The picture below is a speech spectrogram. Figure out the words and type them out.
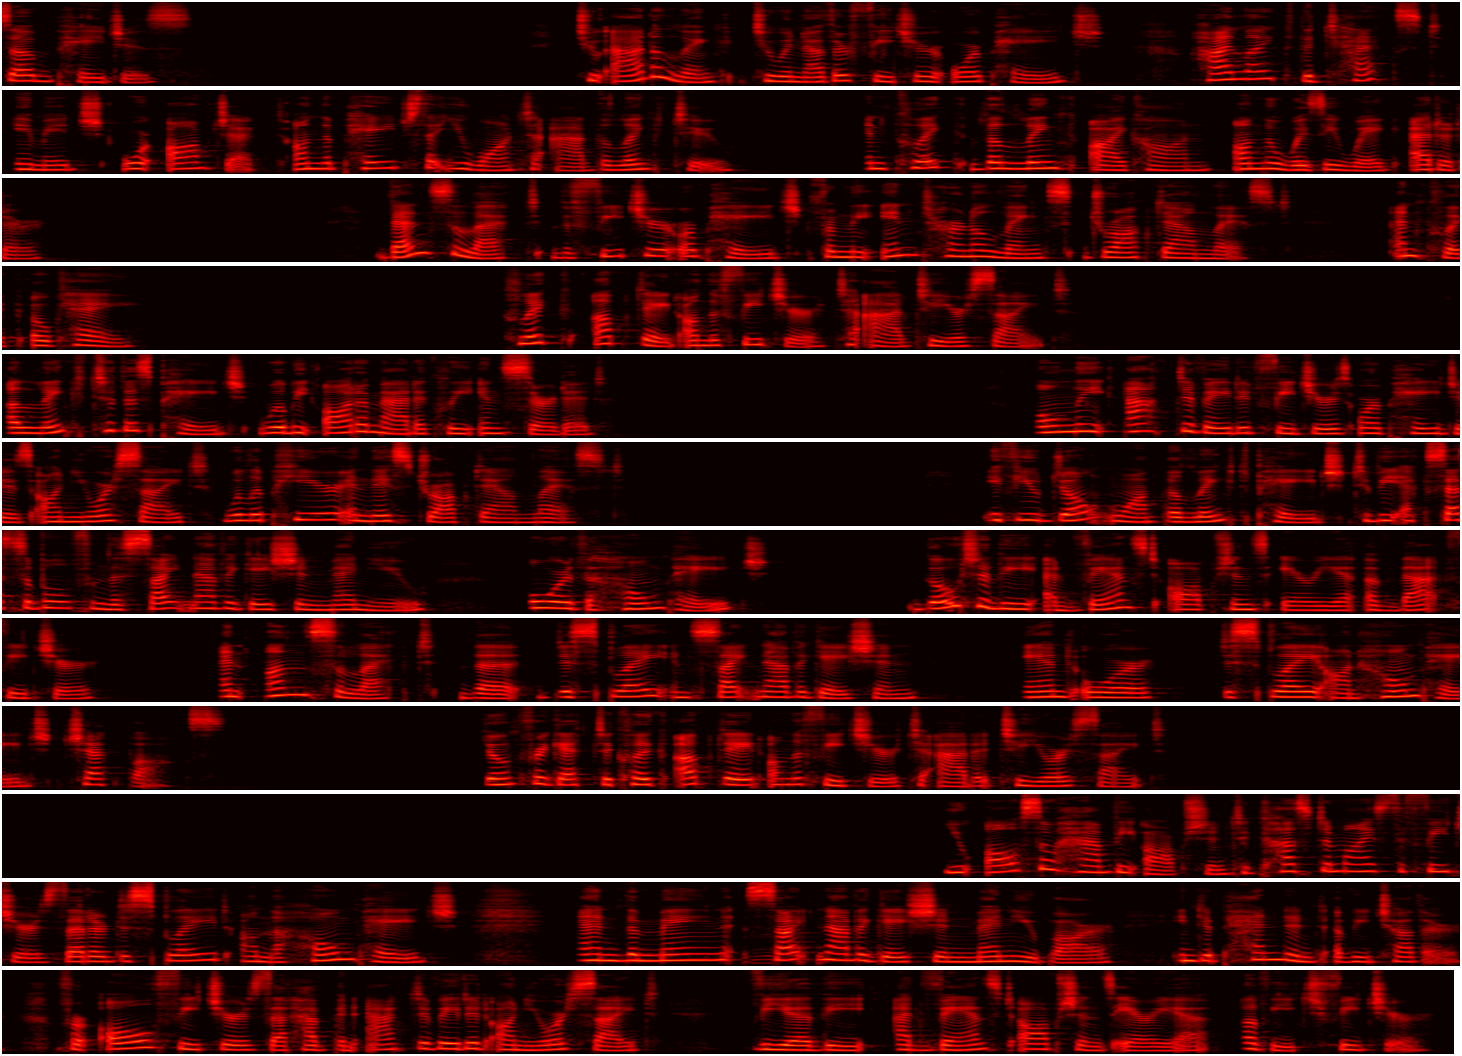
Subpages. To add a link to another feature or page, highlight the text, image, or object on the page that you want to add the link to, and click the link icon on the WYSIWYG editor. Then select the feature or page from the internal links drop-down list and click OK. Click Update on the feature to add to your site. A link to this page will be automatically inserted. Only activated features or pages on your site will appear in this drop-down list. If you don't want the linked page to be accessible from the site navigation menu or the home page, go to the Advanced Options area of that feature and unselect the Display in Site Navigation and or Display on Homepage checkbox. Don't forget to click Update on the feature to add it to your site. You also have the option to customize the features that are displayed on the home page and the main site navigation menu bar independent of each other for all features that have been activated on your site via the Advanced Options area of each feature.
